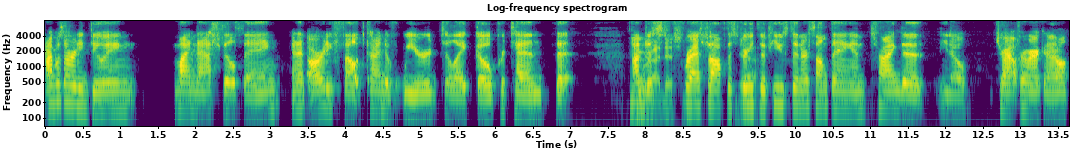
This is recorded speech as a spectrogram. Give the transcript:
I was already doing my Nashville thing and it already felt kind of weird to like go pretend that you I'm just fresh off the streets yeah. of Houston or something and trying to, you know, try out for American Idol.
